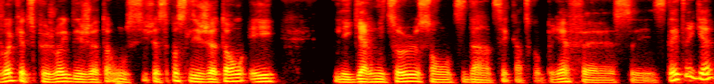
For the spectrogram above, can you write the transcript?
vois que tu peux jouer avec des jetons aussi. Je ne sais pas si les jetons et les garnitures sont identiques. En tout cas, bref, euh, c'est intriguant.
